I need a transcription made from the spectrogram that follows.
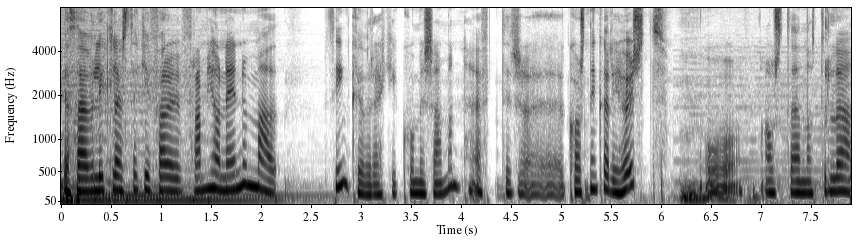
Já, það hefur líklegast ekki farið fram hjá neinum að þing hefur ekki komið saman eftir uh, kostningar í haust og ástæða náttúrulega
